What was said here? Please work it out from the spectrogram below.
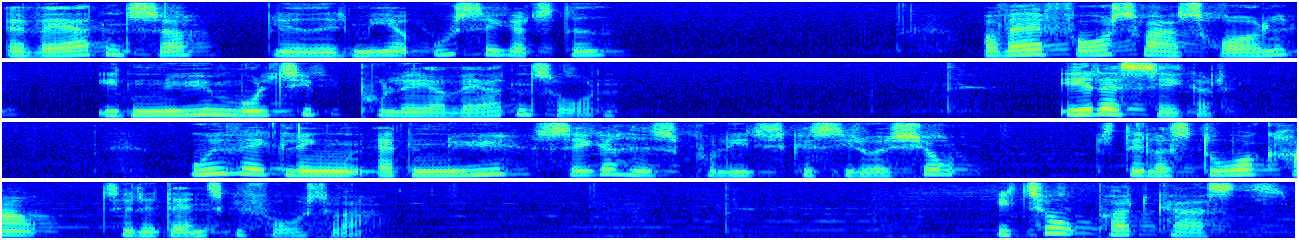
er verden så blevet et mere usikkert sted. Og hvad er forsvars rolle i den nye multipolære verdensorden? Et er sikkert. Udviklingen af den nye sikkerhedspolitiske situation stiller store krav til det danske forsvar. I to podcasts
